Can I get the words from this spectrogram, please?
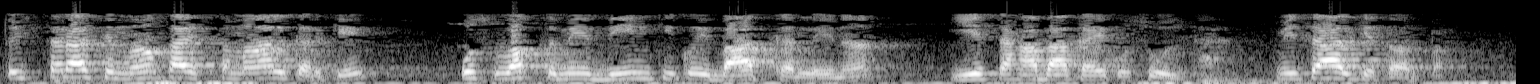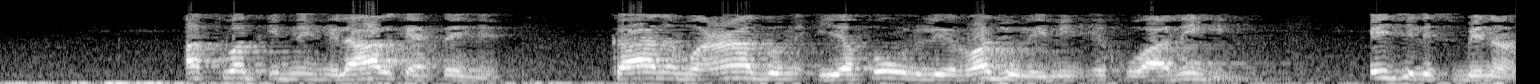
تو اس طرح سے موقع استعمال کر کے اس وقت میں دین کی کوئی بات کر لینا یہ صحابہ کا ایک اصول تھا۔ مثال کے طور پر اسود ابن ہلال کہتے ہیں، کان معاذ یقول للرجل من اخوانه اجلس بنا،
